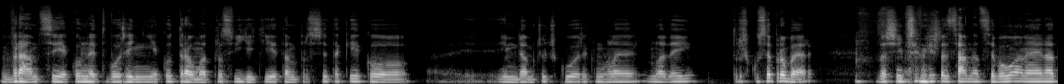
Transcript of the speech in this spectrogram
v rámci jako netvoření jako traumat pro svý děti je tam prostě taky jako eh, jim dám čočku a řeknu, hele, mladej, trošku se prober, začni přemýšlet sám nad sebou a ne nad,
